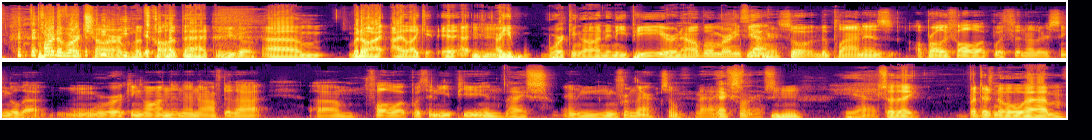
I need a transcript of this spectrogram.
part of our charm. Let's call it that. There you go. Um, but no, I, I like it. And, uh, Mhm. Are you working on an EP or an album or anything? Yeah. or- So the plan is I'll probably follow up with another single that we're working on, and then after that, um, follow up with an EP and Nice, and move from there. So nice, Excellent. nice. Mm-hmm. Yeah. So like, but there's no um,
